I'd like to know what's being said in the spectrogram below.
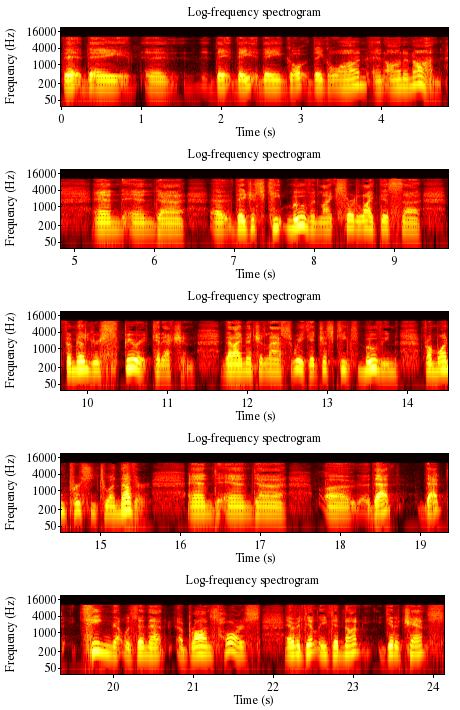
they they they they they go they go on and on and on, and and uh, uh, they just keep moving like sort of like this uh, familiar spirit connection that I mentioned last week. It just keeps moving from one person to another, and and uh, uh, that that king that was in that uh, bronze horse evidently did not get a chance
